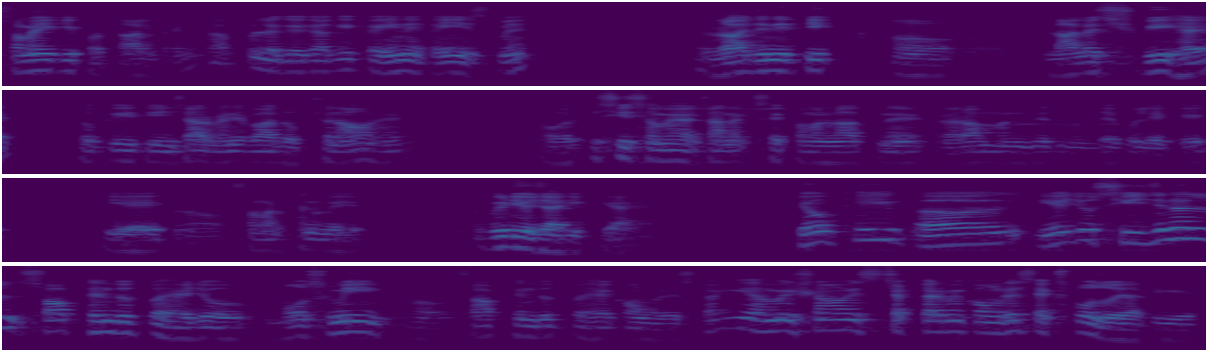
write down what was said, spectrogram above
समय की पड़ताल करेंगे तो आपको लगेगा कि कहीं ना कहीं इसमें राजनीतिक लालच भी है, क्योंकि तीन चार महीने बाद उपचुनाव हैं और इसी समय अचानक से कमलनाथ ने राम मंदिर मुद्दे को लेके ये समर्थन में वीडियो जारी किया है। क्योंकि ये जो सीजनल सॉफ्ट हिंदुत्व है, जो मौसमी सॉफ्ट हिंदुत्व है कांग्रेस का, ये हमेशा इस चक्कर में कांग्रेस एक्सपोज हो जाती है।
